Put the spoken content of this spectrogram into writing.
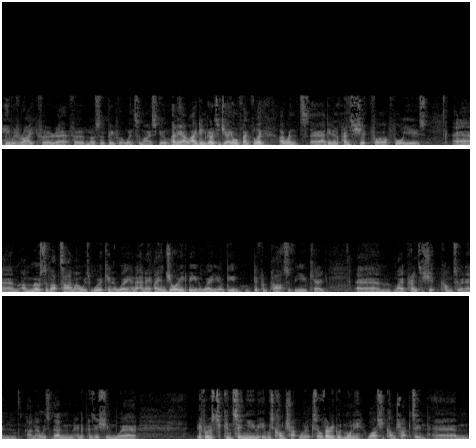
he was right for uh, for most of the people that went to my school. Anyhow, I didn't go to jail, thankfully. I went, uh, I did an apprenticeship for four years. Um, and most of that time I was working away, and, and I, I, enjoyed being away. You know, doing different parts of the UK. Um, my apprenticeship come to an end, and I was then in a position where if I was to continue, it was contract work, so very good money whilst you're contracting. Um,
